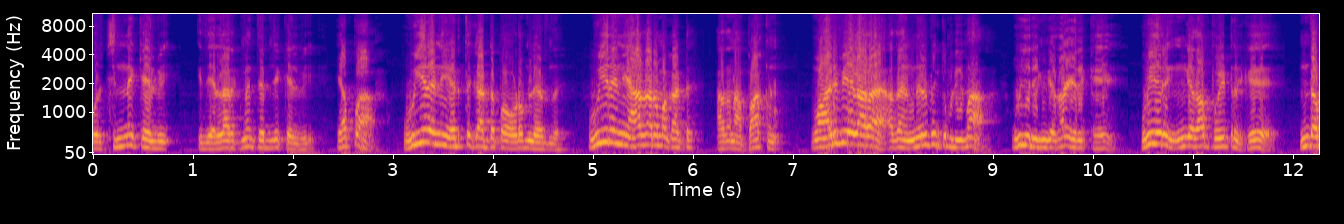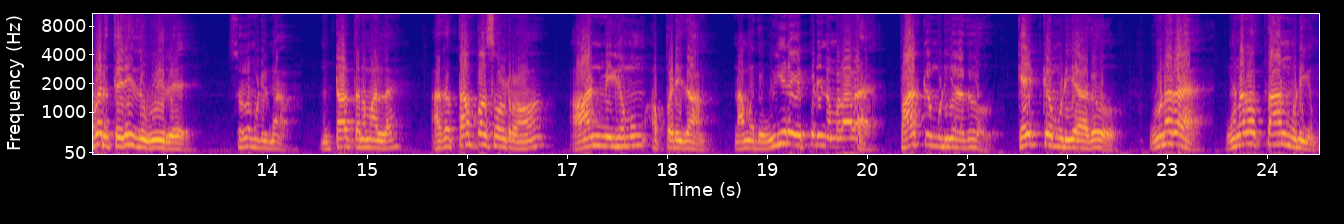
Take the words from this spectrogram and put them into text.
ஒரு சின்ன கேள்வி. இது எல்லாருக்குமே தெரிஞ்ச கேள்வி. ஏப்பா உயிரை நீ எடுத்து காட்டுப்பா உடம்புல இருந்து. உயிரை நீ ஆதாரமா காட்டு. அதை நான் பார்க்கணும். உன் அறிவியலால அதை நிரூபிக்க முடியுமா? உயிர் இங்கே தான் இருக்கு. உயிர் இங்கே தான் போயிட்டு இருக்கு இந்த மாதிரி தெரியுது உயிர். சொல்ல முடியுமா? முட்டாள்தனமா இல்ல? அதைத்தான்ப்பா சொல்றோம். ஆன்மீகமும் அப்படிதான். நமது உயிரை எப்படி நம்மளால பார்க்க முடியாதோ கேட்க முடியாதோ உணர உணரத்தான் முடியும்.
